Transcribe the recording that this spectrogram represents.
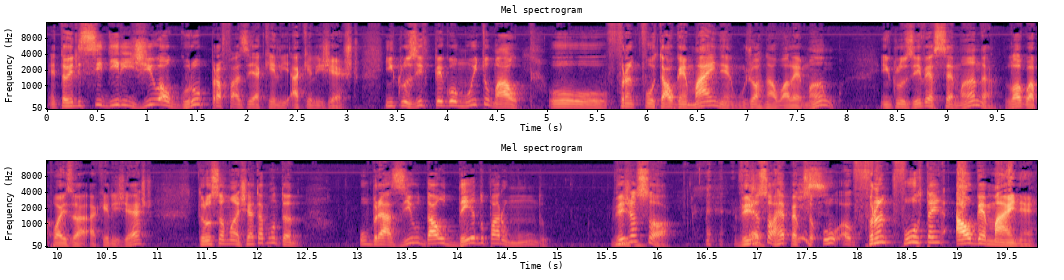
Então ele se dirigiu ao grupo para fazer aquele, aquele gesto. Inclusive pegou muito mal. O Frankfurt Allgemeine, um jornal alemão, Inclusive, essa semana, logo após a, aquele gesto, trouxe uma manchete apontando: o Brasil dá o dedo para o mundo. Veja hum. só. Veja é, só, repercussão. O, o Frankfurter Allgemeine.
